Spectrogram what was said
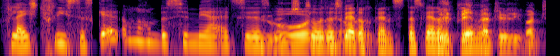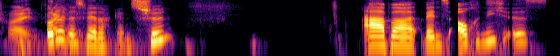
Vielleicht fließt das Geld auch noch ein bisschen mehr, als dir das wünscht. Jo, So, na das ja, wäre doch das, ganz, das wäre doch, das wäre natürlich was fein, oder das Feines. wäre doch ganz schön. Aber wenn es auch nicht ist,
